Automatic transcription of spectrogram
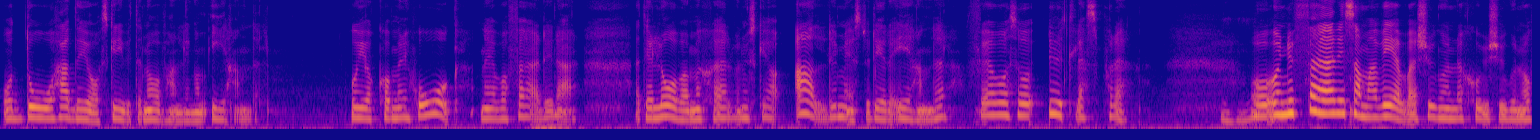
Och då hade jag skrivit en avhandling om e-handel. Och jag kommer ihåg när jag var färdig där att jag lovade mig själv att nu ska jag aldrig mer studera e-handel. För jag var så utless på det. Och ungefär i samma veva 2007-2008,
